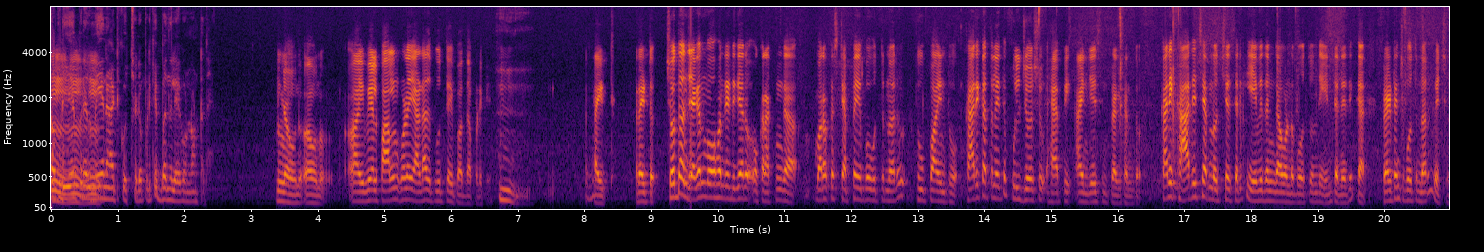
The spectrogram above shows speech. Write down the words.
అప్పుడు ఏప్రిల్ మే నాటికి వచ్చేటప్పటికి ఇబ్బంది లేకుండా ఉంటుంది. అవును అవును. వీళ్ళ పాలన కూడా ఏడాది పూర్తి అయిపోద్ది అప్పటికి. Right right. చూద్దాం జగన్మోహన్ రెడ్డి గారు ఒక రకంగా మరొక స్టెప్ అయిపోతున్నారు టూ పాయింట్ కార్యకర్తలు అయితే ఫుల్ జోష్ హ్యాపీ ఆయన చేసిన ప్రకటనతో. కానీ కార్యాచరణ వచ్చేసరికి ఏ విధంగా ఉండబోతుంది ఏంటనేది ప్రకటించబోతున్నారు వేచి.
